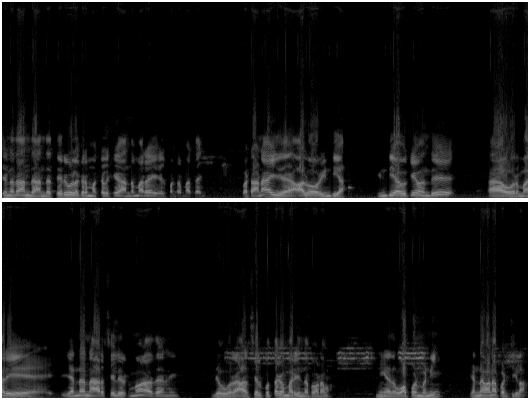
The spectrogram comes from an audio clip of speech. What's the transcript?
சின்னதாக அந்த அந்த தெருவில் இருக்கிற மக்களுக்கு அந்த மாதிரி ஹெல்ப் பண்ணுற மாதிரி தான் பட் ஆனால் இது ஆல் ஓவர் இந்தியா இந்தியாவுக்கே வந்து ஒரு மாதிரி என்னென்ன அரசியல் இருக்குமோ அதை இது ஒரு அரசியல் புத்தகம் மாதிரி இந்த படம். நீங்கள் அதை ஓப்பன் பண்ணி என்ன வேணால் படிச்சுக்கலாம்.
